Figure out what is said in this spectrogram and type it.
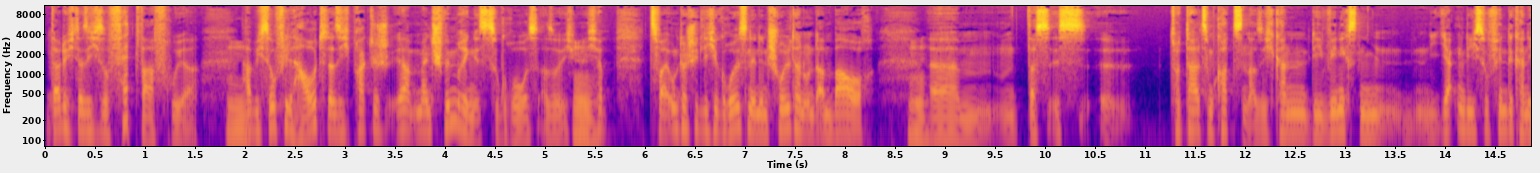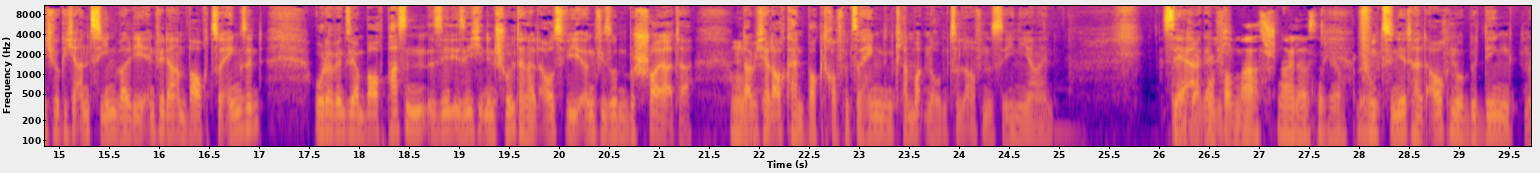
dadurch, dass ich so fett war früher, habe ich so viel Haut, dass ich praktisch ja mein Schwimmring ist zu groß. Also ich ich habe zwei unterschiedliche Größen in den Schultern und am Bauch. Ähm, das ist äh, total zum Kotzen. Also ich kann die wenigsten Jacken, die ich so finde, kann ich wirklich anziehen, weil die entweder am Bauch zu eng sind oder wenn sie am Bauch passen, sehe sehe ich in den Schultern halt aus wie irgendwie so ein Bescheuerter. Und da habe ich halt auch keinen Bock drauf, mit so hängenden Klamotten rumzulaufen. Das sehe ich nie ein. Sehr Jacken ärgerlich vom Maßschneider ist natürlich auch blöd. funktioniert halt auch nur bedingt, ne,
